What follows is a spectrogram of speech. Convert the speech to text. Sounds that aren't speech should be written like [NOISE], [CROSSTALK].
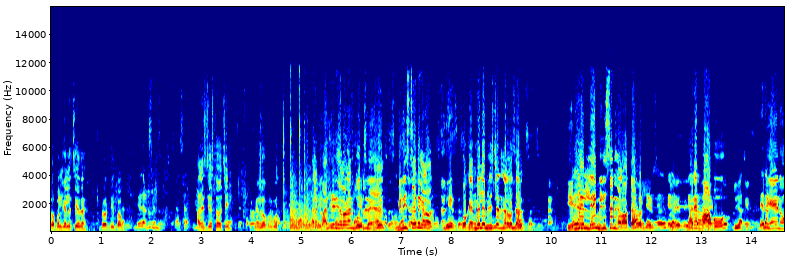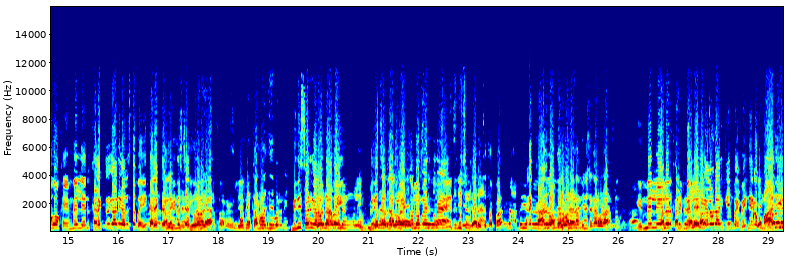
లోపలికి వెళ్ళొచ్చు కదా? డోర్ దీ బాబు. అరెస్ట్ చేస్తా వచ్చి. నేను లోపల పోతా. అరే మంత్రిని కలవడానికి పోతున్నాయా? మినిస్టర్ని కలవద్దు. ఒక ఎమ్మెల్యే మినిస్టర్ని కలవద్దా? ఎమ్మెల్యే మినిస్టర్ని కలవద్దా? అరే బాబు నేను ఒక ఎమ్మెల్యేను కలెక్టర్ గారిని కలుస్తా భయ్ కలెక్టర్ మినిస్టర్ మినిస్టర్ కలవద్దా భయ్ మినిస్టర్ కాదు బాబు. ఎమ్మెల్యే కలవడానికి ఏం భయ్ నేను ఒక మాజీ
